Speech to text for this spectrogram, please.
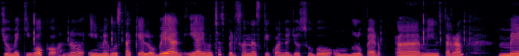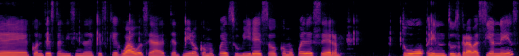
yo me equivoco, ¿no? Y me gusta que lo vean. Y hay muchas personas que cuando yo subo un blooper a mi Instagram, me contestan diciendo de que es que wow, o sea, te admiro, ¿cómo puedes subir eso? ¿Cómo puedes ser tú en tus grabaciones?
